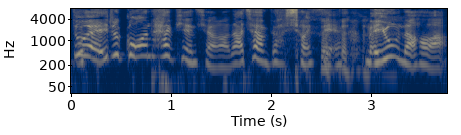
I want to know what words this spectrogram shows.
对，这光太骗钱了，大家千万不要相信，没用的，好吧？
